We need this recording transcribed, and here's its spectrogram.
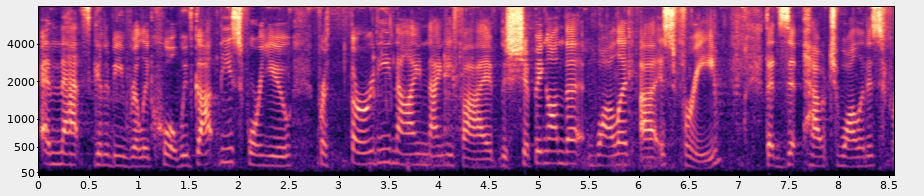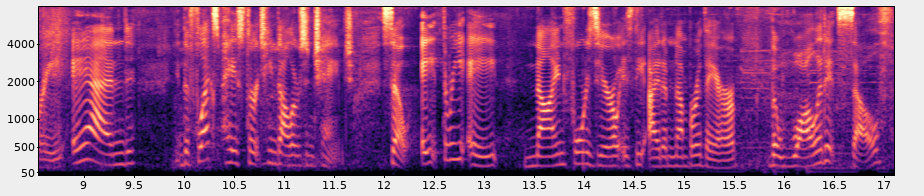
and that's gonna be really cool. We've got these for you for $39.95. The shipping on the wallet uh, is free. That zip pouch wallet is free. And the flex pay is $13 and change. So 838 940 is the item number there. The wallet itself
